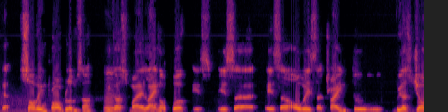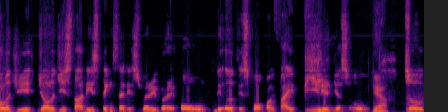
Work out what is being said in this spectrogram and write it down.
Yeah, solving problems, huh? because my line of work is is uh, is uh, always uh, trying to because geology geology studies things that is very very old. The Earth is four point five billion years old. Yeah. So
